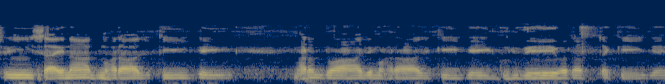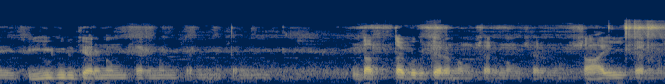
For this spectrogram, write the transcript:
శ్రీ సాయినాథ్ మహారాజ్ కీ జై భరద్వాజ్ మహారాజ్ కీ జై గురుదేవ దత్త కీ జై శ్రీ గురు చరణం చరణం చరణం చరణం దత్త గురు చరణం శరణం శరణం సాయి చరణం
